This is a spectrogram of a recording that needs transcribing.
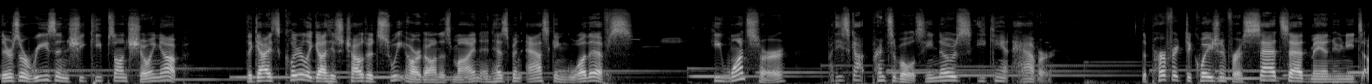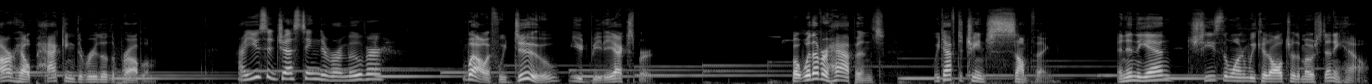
There's a reason she keeps on showing up. The guy's clearly got his childhood sweetheart on his mind and has been asking what ifs. He wants her, but he's got principles. He knows he can't have her. The perfect equation for a sad, sad man who needs our help hacking the root of the problem. Are you suggesting to remove her? Well, if we do, you'd be the expert. But whatever happens, we'd have to change something. And in the end, she's the one we could alter the most anyhow.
